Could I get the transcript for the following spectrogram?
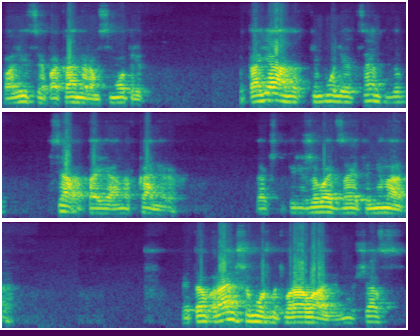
Полиция по камерам смотрит. Паттайя, тем более центр, вся Паттайя, в камерах. Так что переживать за это не надо. Это раньше, может быть, воровали, но сейчас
